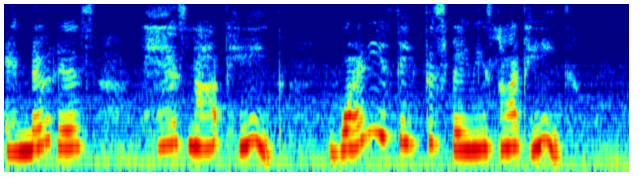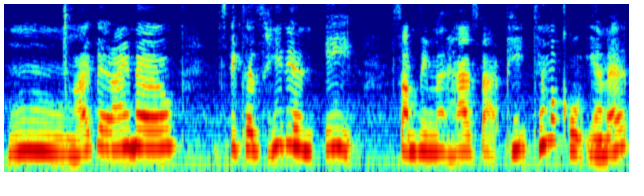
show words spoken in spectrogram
And notice, he is not pink. Why do you think this baby's not pink? Hmm, I bet I know. It's because he didn't eat something that has that pink chemical in it,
